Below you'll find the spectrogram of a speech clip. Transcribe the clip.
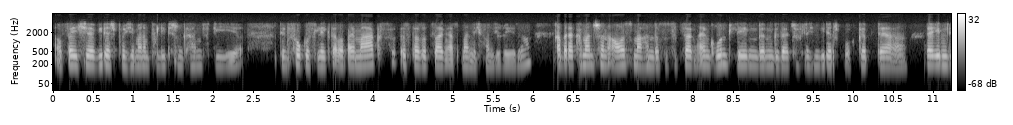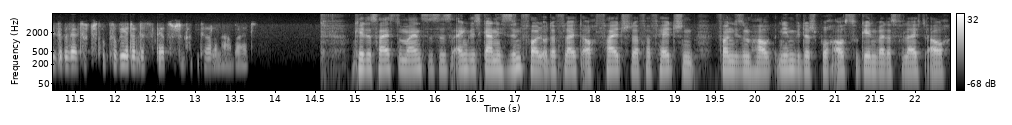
auf welche Widersprüche man im politischen Kampf die den Fokus legt. Aber bei Marx ist da sozusagen erstmal nicht von die Rede. Aber da kann man schon ausmachen, dass es sozusagen einen grundlegenden gesellschaftlichen Widerspruch gibt, der, der eben diese Gesellschaft strukturiert und das ist der zwischen Kapital und Arbeit. Okay, das heißt, du meinst, es ist eigentlich gar nicht sinnvoll oder vielleicht auch falsch oder verfälschend von diesem Hauptnebenwiderspruch auszugehen, weil das vielleicht auch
